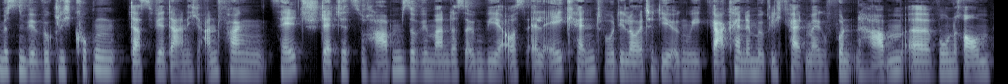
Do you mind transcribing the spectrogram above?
müssen wir wirklich gucken, dass wir da nicht anfangen, Zeltstädte zu haben, so wie man das irgendwie aus LA kennt, wo die Leute, die irgendwie gar keine Möglichkeit mehr gefunden haben, äh, Wohnraum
